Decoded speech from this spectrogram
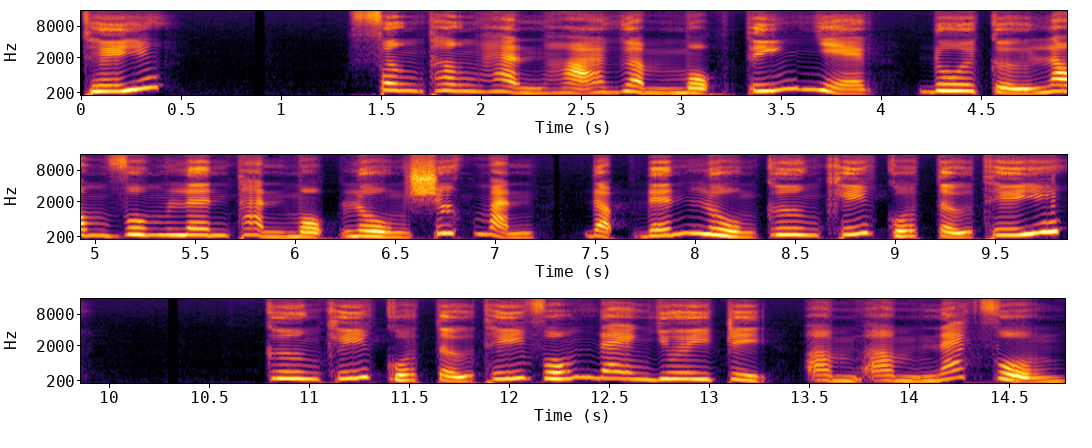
Thí. Phân thân hành hỏa gầm một tiếng nhẹ, đuôi cự long vung lên thành một luồng sức mạnh, đập đến luồng cương khí của tử thí. Cương khí của tử thí vốn đang duy trì, ầm ầm nát vụn.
